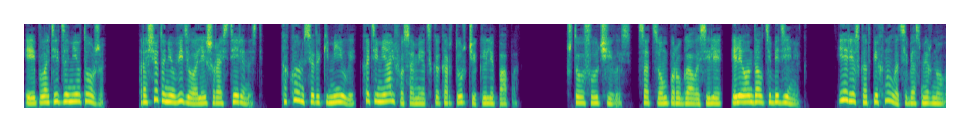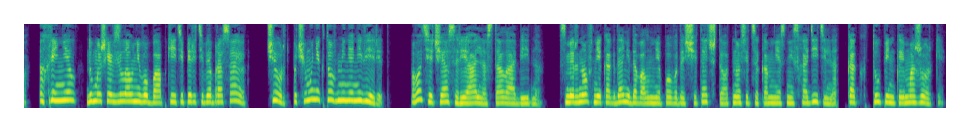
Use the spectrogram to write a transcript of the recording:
и платить за неё тоже. Расчёта не увидела, лишь растерянность. Какой он все таки милый, хоть и не альфа-самец, как Артурчик или папа. Что случилось? С отцом поругалась или... Или он дал тебе денег? Я резко отпихнула от себя Смирнова. «Охренел? Думаешь, я взяла у него бабки и теперь тебя бросаю? Чёрт, почему никто в меня не верит?» Вот сейчас реально стало обидно. Смирнов никогда не давал мне повода считать, что относится ко мне снисходительно, как к тупенькой мажорке.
